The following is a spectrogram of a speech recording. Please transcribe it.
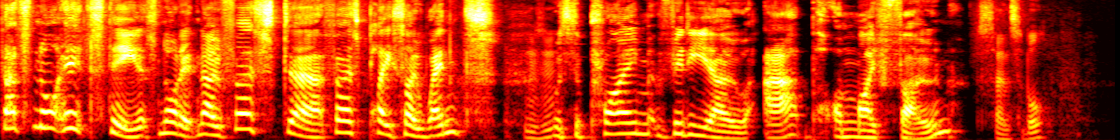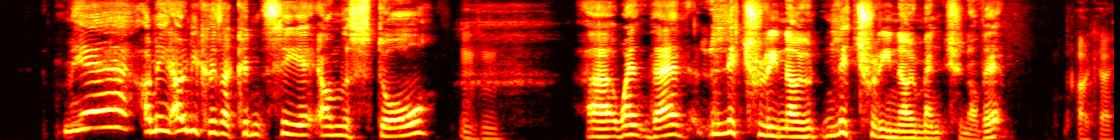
That's not it, Steve. That's not it. No, first uh, first place I went was the Prime Video app on my phone. Sensible. Yeah, I mean only because I couldn't see it on the store. hmm Uh, went there. Literally no, literally no mention of it. Okay.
